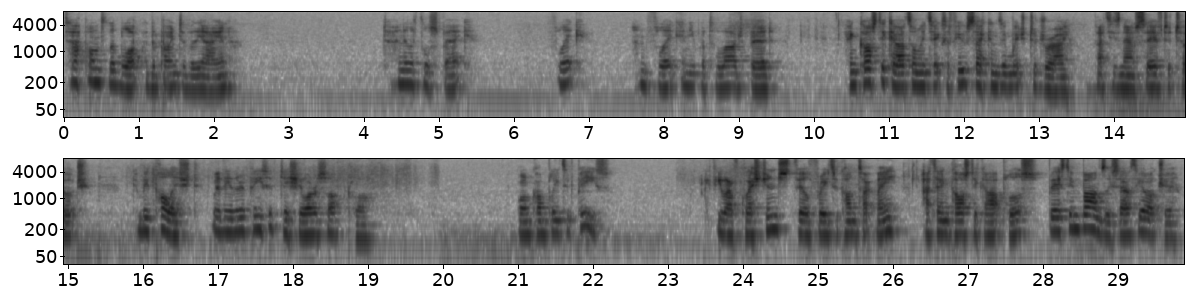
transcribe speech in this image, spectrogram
Tap onto the block with the point of the iron. Tiny little speck. Flick and flick and you've got a large bird. Encaustic art only takes a few seconds in which to dry. That is now safe to touch. It can be polished with either a piece of tissue or a soft cloth. One completed piece. If you have questions, feel free to contact me at Encaustic Art Plus, based in Barnsley, South Yorkshire.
